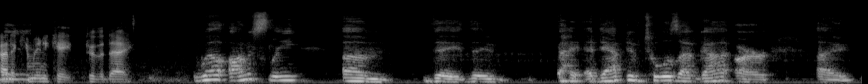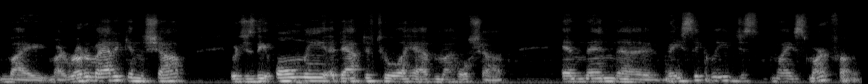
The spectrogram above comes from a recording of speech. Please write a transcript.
kind of communicate through the day? well, honestly, um, the the adaptive tools I've got are uh, my my Rotomatic in the shop, which is the only adaptive tool I have in my whole shop, and then uh, basically just my smartphone.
